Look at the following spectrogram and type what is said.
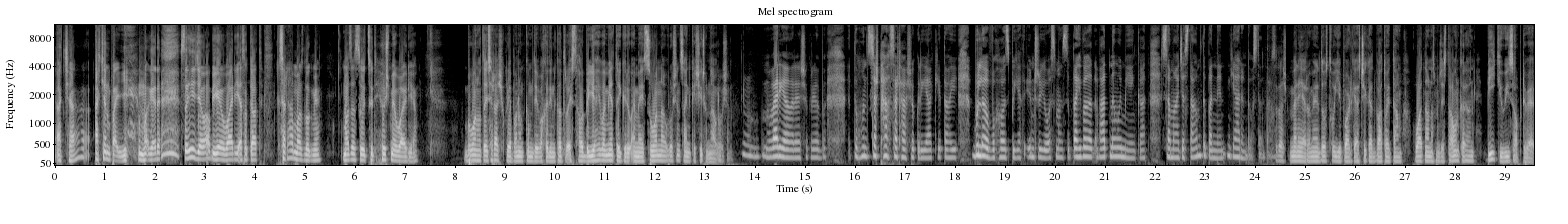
اچھا اَسہِ چھَنہٕ پَیی مگر صحیح جواب یہِ گٔے واریاہ اَصٕل کَتھ سٮ۪ٹھاہ مَزٕ لوٚگ مےٚ مَزَس سۭتۍ سۭتۍ ہیوٚچھ مےٚ واریاہ بہٕ وَنہو تۄہہِ سٮ۪ٹھاہ شُکریہ پَنُن قۭمتی وقت دِنہٕ خٲطرٕ أسۍ تھاوو بیٚیہِ یِہے وۄمید تُہۍ کٔرِو اَمہِ آیہِ سون ناو روشَن سانہِ کٔشیٖرِ ہُنٛد ناو روشَن واریاہ واریاہ شُکریہ بہٕ تُہُنٛد سٮ۪ٹھاہ سٮ۪ٹھاہ شُکریہ کہِ تۄہہِ بُلٲوہوس بہٕ یَتھ اِنٹَروِوَس منٛز تہٕ تۄہہِ واتنٲوٕ میٲنۍ کَتھ سَماجَس تام تہٕ پَنٕنٮ۪ن یارَن دوستَن تام. مےٚ نیرو میٲنۍ دوستو یہِ پاڈکاسٹٕچ کَتھ باتھ توتہِ تام. واتناونَس منٛز أسۍ تعاوُن کَران بی کیوٗ وی سافٹوِیَر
